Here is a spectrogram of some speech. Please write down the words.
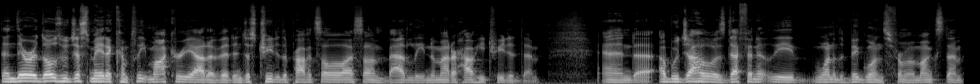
Then there were those who just made a complete mockery out of it and just treated the Prophet ﷺ badly, no matter how he treated them. And uh, Abu Jahl was definitely one of the big ones from amongst them.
